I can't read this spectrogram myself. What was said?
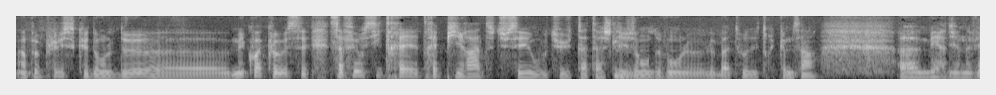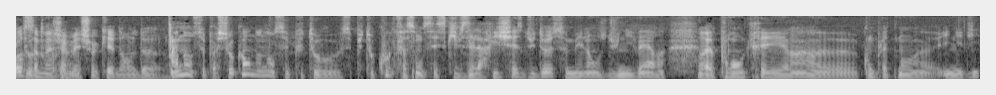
un peu plus que dans le 2. Euh, mais quoique, ça fait aussi très, très pirate, tu sais, où tu t'attaches les mm. gens devant le, bateau, des trucs comme ça. Euh, merde, il y en avait d'autres. ça m'a jamais choqué dans le 2. Ah non, c'est pas choquant, non, non, c'est plutôt, plutôt cool. De toute façon, c'est ce qui faisait la richesse du 2, ce mélange d'univers, euh, pour en créer un complètement inédit.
